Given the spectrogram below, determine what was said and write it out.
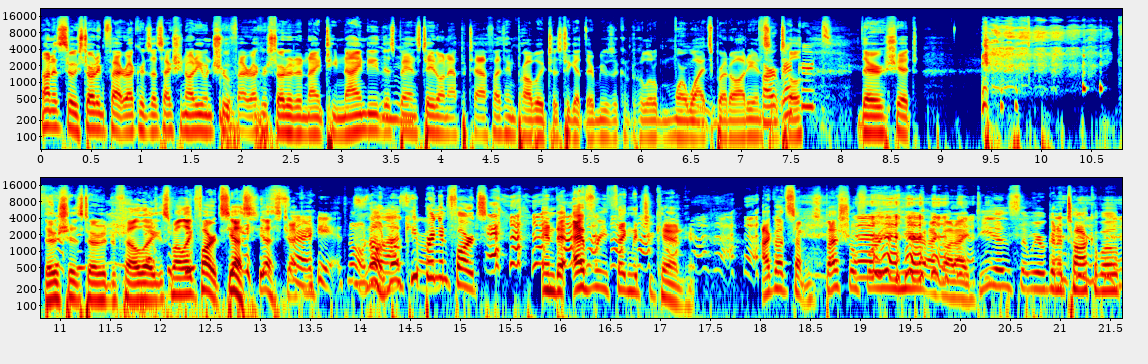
Not necessarily starting Fat Wreck Chords. That's actually not even true. Fat Wreck Chords started in 1990. This Mhm. band stayed on Epitaph, I think, probably just to get their music to a little more Mm. widespread audience Fart until records. their shit. their shit started to feel like smell like farts. Yes, yes, Jackie. Sorry, No, no, no. Keep one. bringing farts into everything that you can here. I got something special for you here. I got ideas that we were going to talk about.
